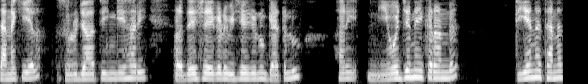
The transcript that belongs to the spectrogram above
තැන කියලා සුළු ජාතින්ගේ හරි ප්‍රදේශයකට විශේෂුණු ගැටලු හරි නියෝජනය කරන්න තියෙන තැන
